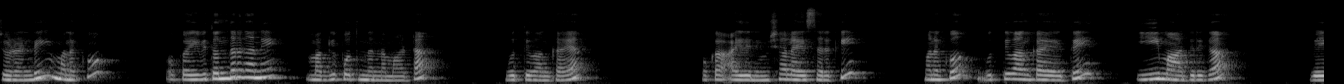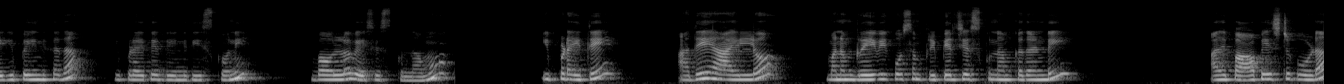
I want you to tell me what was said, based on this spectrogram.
చూడండి మనకు ఒక ఇవి తొందరగానే మగ్గిపోతుందన్నమాట. గుత్తి వంకాయ ఒక ఐదు నిమిషాలు అయ్యేసరికి మనకు గుత్తి వంకాయ అయితే ఈ మాదిరిగా వేగిపోయింది కదా. ఇప్పుడైతే దీన్ని తీసుకొని బౌల్లో వేసేసుకుందాము. ఇప్పుడైతే అదే ఆయిల్లో మనం గ్రేవీ కోసం ప్రిపేర్ చేసుకున్నాం కదండి. అది పా పేస్ట్ కూడా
